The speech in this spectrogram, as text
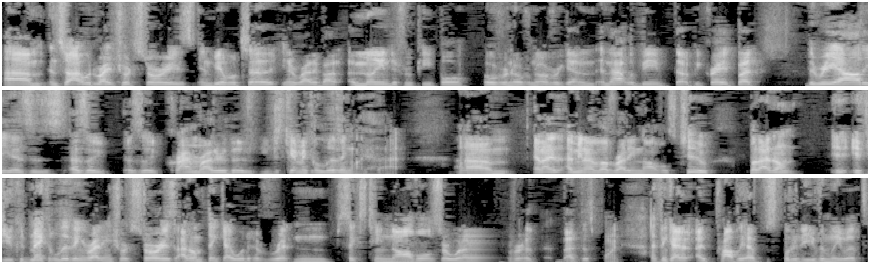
Um, and so I would write short stories and be able to, you know, write about a million different people over and over and over again. And that would be, that would be great. But the reality is, is as a, as a crime writer, you just can't make a living like yeah. that. Um, and I, I mean, I love writing novels too, but I don't if you could make a living writing short stories, I don't think I would have written 16 novels or whatever at this point. I think I, would probably have split it evenly with,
